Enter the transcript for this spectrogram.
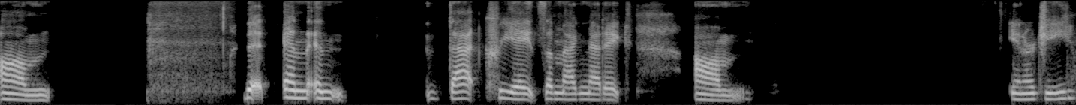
Um, that and and that creates a magnetic um, energy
